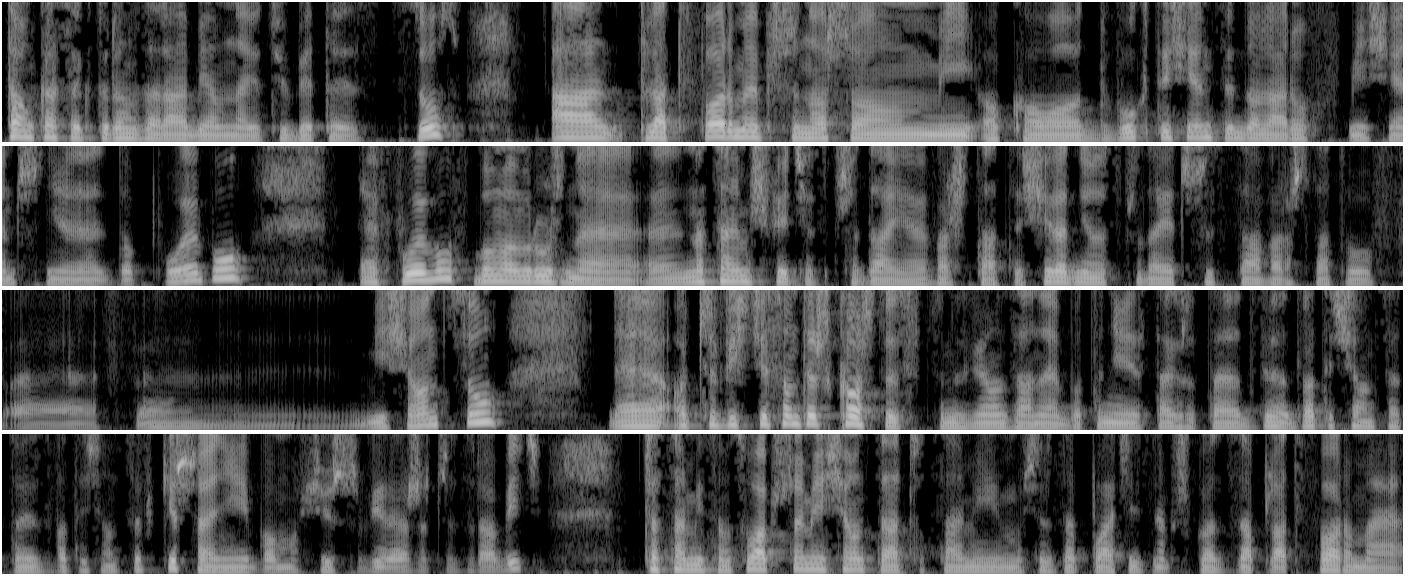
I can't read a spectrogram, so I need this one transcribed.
tą kasę, którą zarabiam na YouTubie, to jest ZUS, a platformy przynoszą mi około 2000 dolarów miesięcznie dopływu, e, wpływów, bo mam różne, e, na całym świecie sprzedaję warsztaty. Średnio sprzedaję 300 warsztatów w miesiącu. Oczywiście są też koszty z tym związane, bo to nie jest tak, że te 2000 to jest 2000 w kieszeni, bo musisz wiele rzeczy zrobić. Czasami są słabsze miesiące, a czasami musisz zapłacić na przykład za platformę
